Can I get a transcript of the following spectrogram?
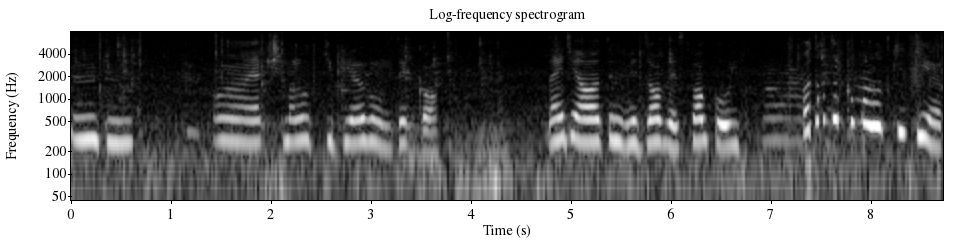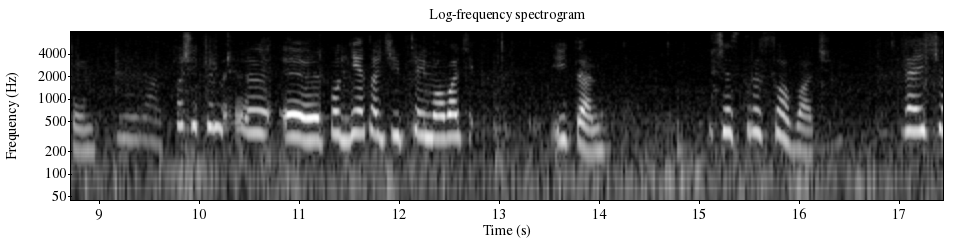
Mhm. O, jakiś malutki pierun, tylko. Dajcie o tym widzowie spokój. Bo to tylko malutki pierun. To się tym e, e, podniecać i przejmować i ten. I się stresować. Dajcie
